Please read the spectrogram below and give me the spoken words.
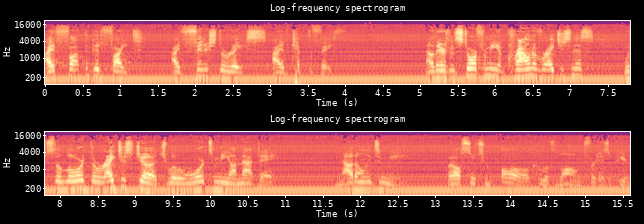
I have fought the good fight. I have finished the race. I have kept the faith. Now there is in store for me a crown of righteousness which the Lord, the righteous judge, will award to me on that day, not only to me, but also to all who have longed for his appearing.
